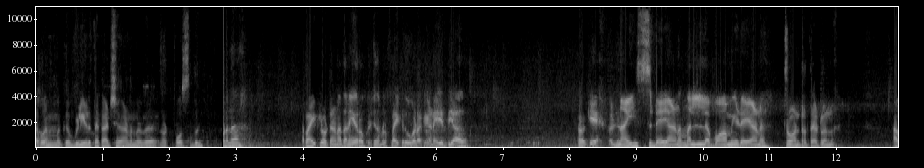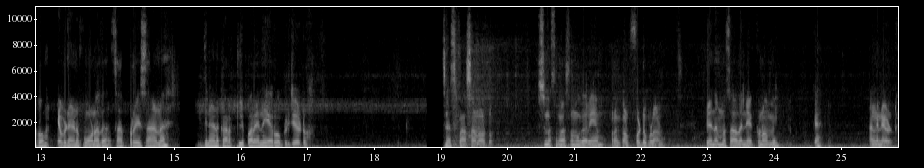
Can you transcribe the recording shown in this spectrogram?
അപ്പോൾ നമുക്ക് വിളിയെടുത്ത കാഴ്ച കാണുന്നത് നോട്ട് പോസിബിൾ അവിടെ റൈറ്റിലോട്ടാണ് അതാണ് എയറോ ബ്രിഡ്ജ് നമ്മൾ ഫ്ലൈറ്റ് തൂക്കടക്കുകയാണ് എത്തിയാൽ ഓക്കെ ഒരു നൈസ് ഡേ ആണ്. നല്ല വാമി ഡേ ആണ്. ട്രിവാൻഡ്രത്തായിട്ട് വന്ന് അപ്പം എവിടെയാണ് പോണത്? സർപ്രൈസ് ആണ്. ഇതിനാണ് കറക്റ്റ്ലി പറയുന്ന എയറോ ബ്രിഡ്ജ് കേട്ടോ. ബിസിനസ് ക്ലാസ് ആണ് കേട്ടോ. ബിസിനസ് ക്ലാസ് നമുക്കറിയാം കംഫർട്ടബിൾ ആണ്. പിന്നെ നമ്മൾ സാധാരണ എക്കണോമി ഒക്കെ അങ്ങനെയുണ്ട്.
